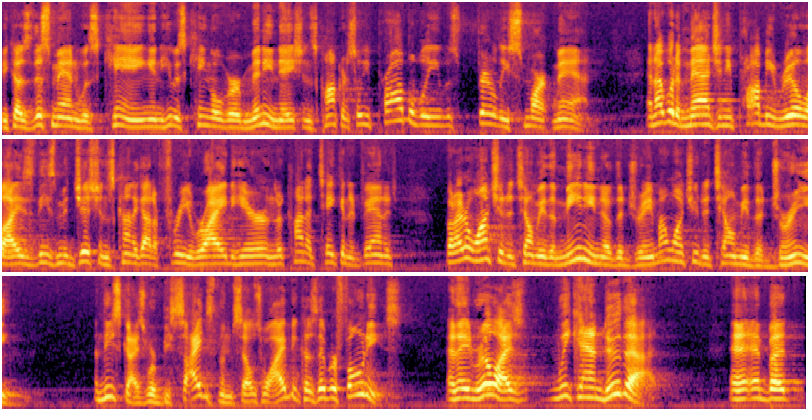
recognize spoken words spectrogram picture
because this man was king and he was king over many nations conquered. So he probably was a fairly smart man. And I would imagine he probably realized these magicians kind of got a free ride here and they're kind of taking advantage. But I don't want you to tell me the meaning of the dream. I want you to tell me the dream. And these guys were besides themselves. Why? Because they were phonies. And they realized we can't do that. And, and, but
